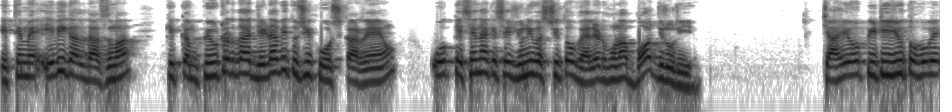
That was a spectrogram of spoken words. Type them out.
ਇੱਥੇ ਮੈਂ ਇਹ ਵੀ ਗੱਲ ਦੱਸ ਦਵਾਂ ਕਿ ਕੰਪਿਊਟਰ ਦਾ ਜਿਹੜਾ ਵੀ ਤੁਸੀਂ ਕੋਰਸ ਕਰ ਰਹੇ ਹੋ, ਉਹ ਕਿਸੇ ਨਾ ਕਿਸੇ ਯੂਨੀਵਰਸਿਟੀ ਤੋਂ ਵੈਲਿਡ ਹੋਣਾ ਬਹੁਤ ਜ਼ਰੂਰੀ ਹੈ। ਚਾਹੇ ਉਹ ਪੀਟੀਯੂ ਤੋਂ ਹੋਵੇ,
